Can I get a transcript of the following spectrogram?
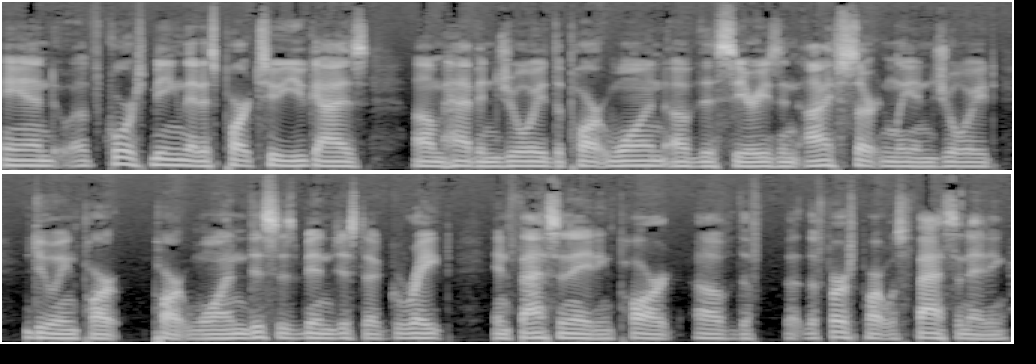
and of course, being that it's part two, you guys um, have enjoyed the part one of this series, and I certainly enjoyed doing part part one. This has been just a great and fascinating part of the the first part was fascinating.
